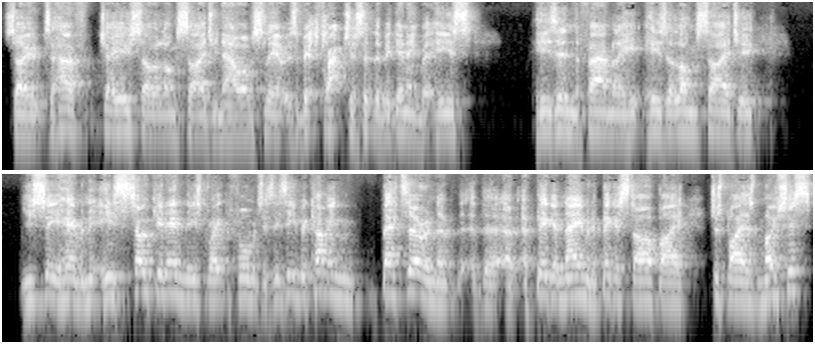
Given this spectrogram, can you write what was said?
So to have Jey Uso alongside you now, obviously it was a bit fractious at the beginning, but he's he's in the family, he's alongside you. You see him and he's soaking in these great performances. Is he becoming better and the, the, a, bigger name and a bigger star by just by osmosis,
